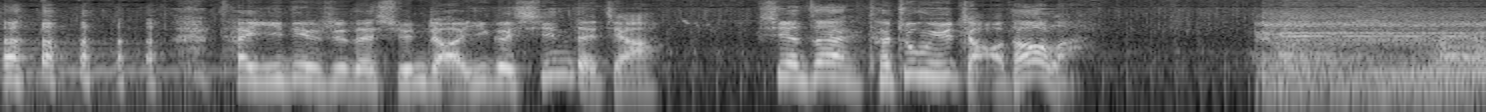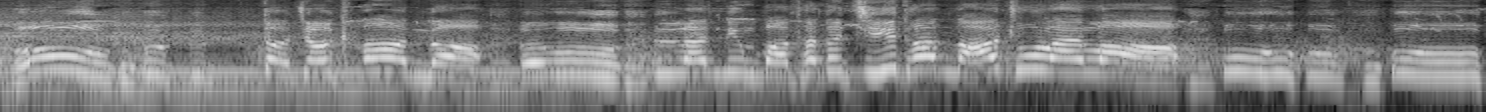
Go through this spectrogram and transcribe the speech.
哈哈哈哈！他一定是在寻找一个新的家。现在他终于找到了。哦，大家看呐！哦，兰宁把他的吉他拿出来了。哦哦，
